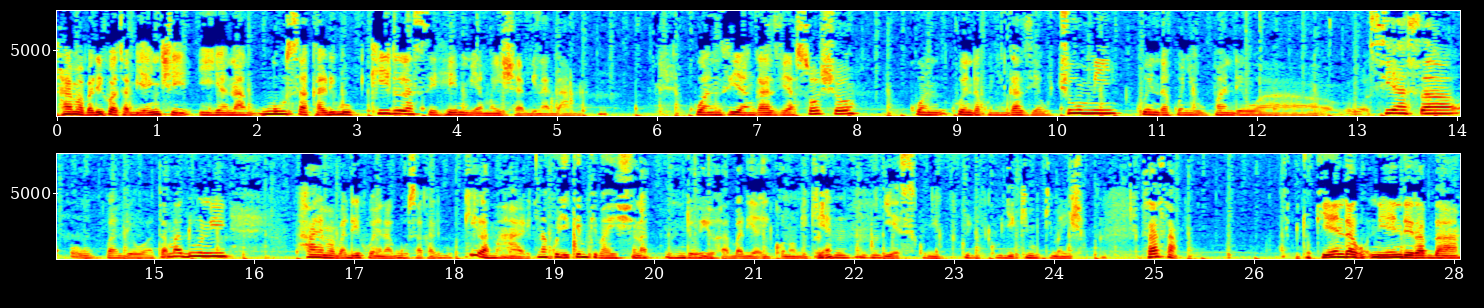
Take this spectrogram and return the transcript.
Haya mabadiliko ya tabia nchi yanagusa karibu kila sehemu ya maisha ya binadamu, kuanzia ngazi ya social kwenda kwenye ngazi ya uchumi, kwenda kwenye upande wa siasa, upande wa tamaduni. Haya mabadiliko yanagusa karibu kila mahali na kujikimu kimaisha, na ndio hiyo habari ya economic yeah? mm -hmm. Yes, kujikimu kimaisha. Sasa tukienda niende labda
